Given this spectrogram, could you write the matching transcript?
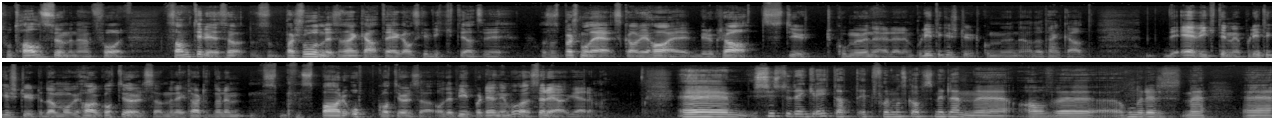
totalsummen en får. Samtidig så, så, personlig så tenker jeg at det er ganske viktig at vi altså Spørsmålet er skal vi ha en byråkratstyrt kommune eller en politikerstyrt kommune. og da tenker jeg at det er viktig med politikerstyrt, og da må vi ha godtgjørelser. Men det er klart at når de sparer opp godtgjørelser, og det blir på det nivået, så reagerer man. Eh, Syns du det er greit at et formannskapsmedlem eh, av, eh, honoreres med eh,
